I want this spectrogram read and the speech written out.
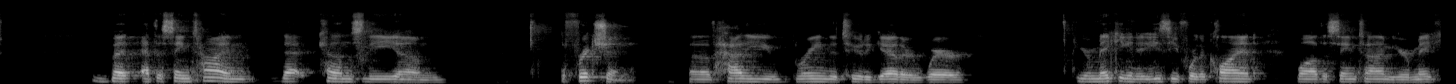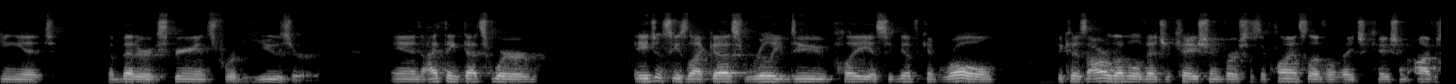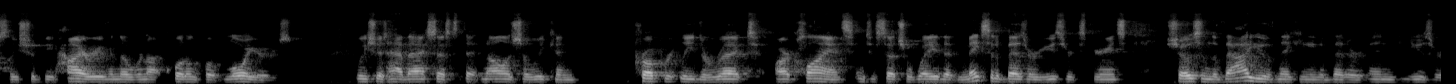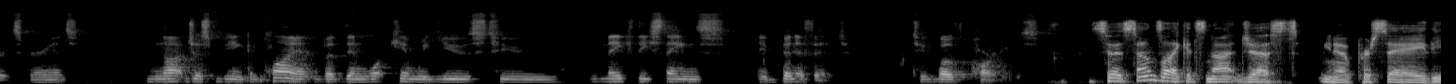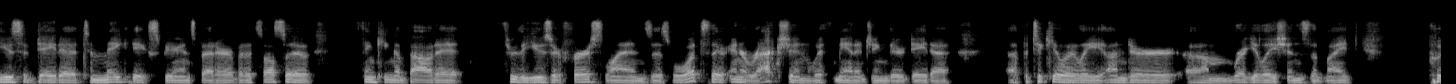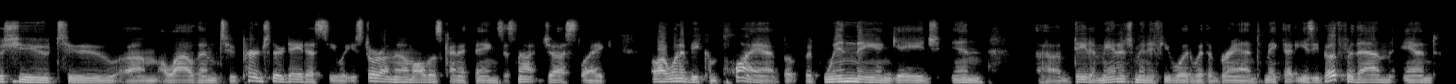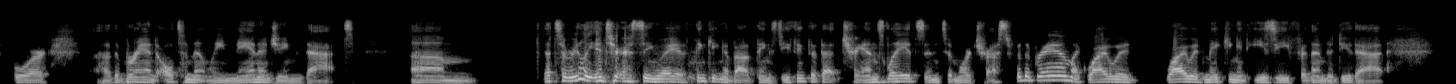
But at the same time, that comes the um, the friction of how do you bring the two together where you're making it easy for the client while at the same time you're making it a better experience for the user. And I think that's where agencies like us really do play a significant role because our level of education versus the client's level of education obviously should be higher, even though we're not quote unquote lawyers. We should have access to that knowledge so we can appropriately direct our clients into such a way that makes it a better user experience, shows them the value of making it a better end user experience, not just being compliant, but then what can we use to make these things a benefit to both parties? So it sounds like it's not just, you know, per se the use of data to make the experience better, but it's also thinking about it through the user first lens is well, what's their interaction with managing their data, uh, particularly under um, regulations that might push you to um, allow them to purge their data, see what you store on them, all those kind of things. It's not just like, oh, I want to be compliant, but but when they engage in uh, data management, if you would, with a brand, make that easy both for them and for uh, the brand ultimately managing that. Um, that's a really interesting way of thinking about things. Do you think that that translates into more trust for the brand? Like, why would why would making it easy for them to do that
